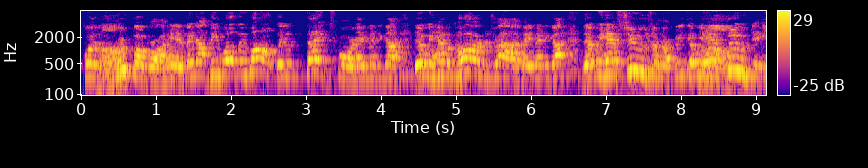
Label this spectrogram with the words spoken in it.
for the on. roof over our head. It may not be what we want, but thanks for it, amen to God. That we have a car to drive, amen to God. That we have shoes on our feet, that we Come have on. food to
